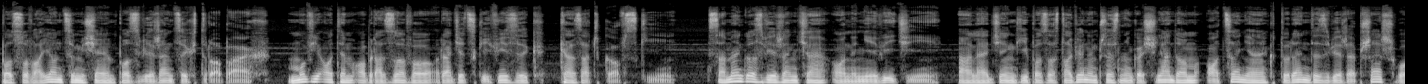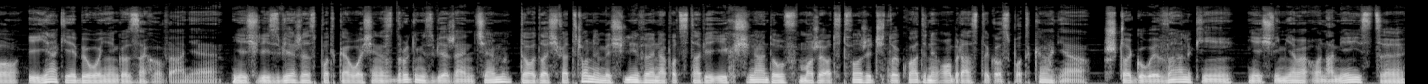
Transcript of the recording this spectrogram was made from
posuwającym się po zwierzęcych tropach. Mówi o tym obrazowo radziecki fizyk Kazaczkowski. Samego zwierzęcia on nie widzi, ale dzięki pozostawionym przez niego śladom ocenia, którędy zwierzę przeszło i jakie było jego zachowanie. Jeśli zwierzę spotkało się z drugim zwierzęciem, to doświadczony myśliwy na podstawie ich śladów może odtworzyć dokładny obraz tego spotkania, szczegóły walki, jeśli miała ona miejsce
